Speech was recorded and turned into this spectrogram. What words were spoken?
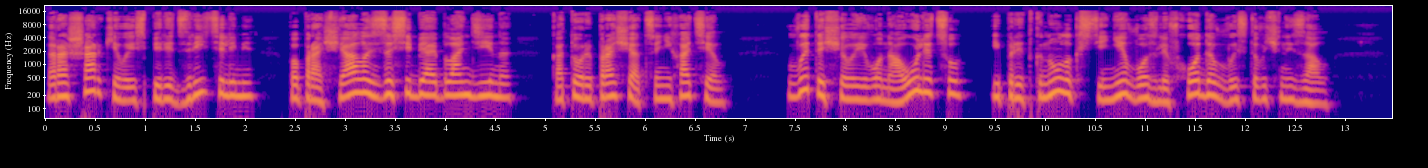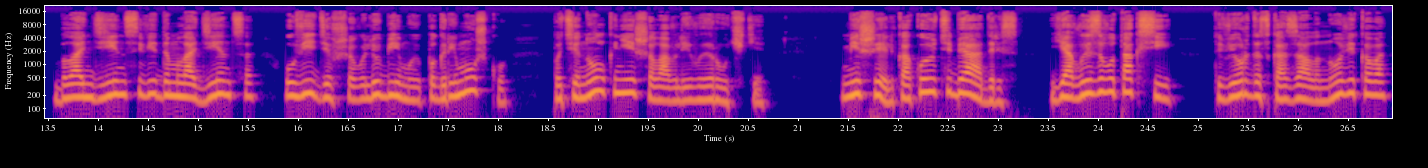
расшаркиваясь перед зрителями, попрощалась за себя и блондина, который прощаться не хотел, вытащила его на улицу и приткнула к стене возле входа в выставочный зал. Блондин с видом младенца, увидевшего любимую погремушку, потянул к ней шаловливые ручки. «Мишель, какой у тебя адрес? Я вызову такси», — твердо сказала Новикова,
